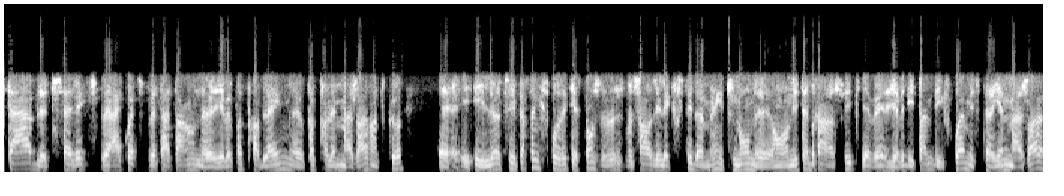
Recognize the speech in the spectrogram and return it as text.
stable. Tu savais que tu pouvais- à quoi tu pouvais t'attendre. Il n'y avait pas de problème, euh, pas de problème majeur en tout cas. et, là, tu sais, personne qui se posait question, je, je veux faire de l'électricité demain. Tout le monde, on était branchés, puis il y avait, il y avait des pannes des fois, mais c'était rien de majeur.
